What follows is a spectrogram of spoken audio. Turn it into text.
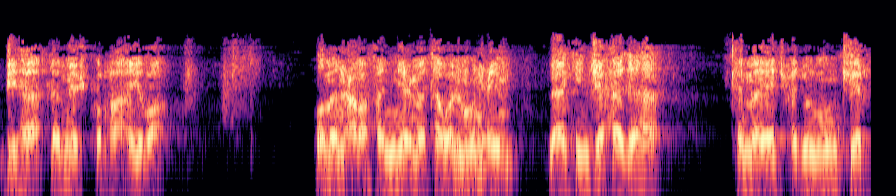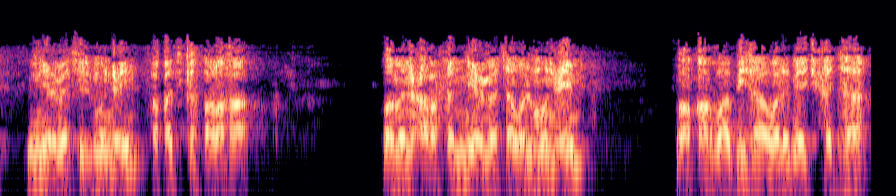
بها لم يشكرها أيضا. ومن عرف النعمة والمنعم لكن جحدها. كما يجحد المنكر لنعمة المنعم فقد كفرها. ومن عرف النعمة والمنعم وأقر بها ولم يجحدها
